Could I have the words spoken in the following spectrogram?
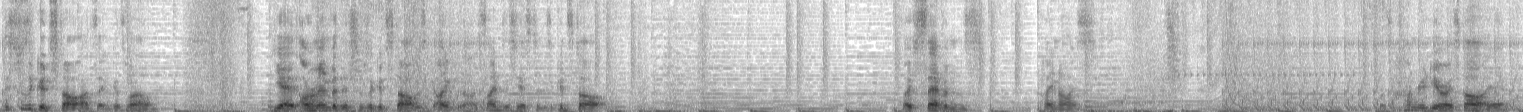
This was a good start, I think, as well. Yeah, I remember this was a good start. This I, I saved this yesterday. It's a good start. Those sevens play nice. It's a hundred euro start here.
